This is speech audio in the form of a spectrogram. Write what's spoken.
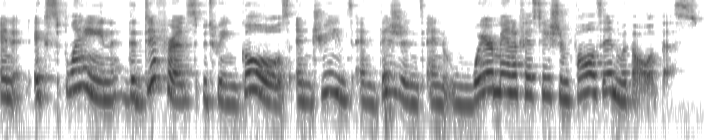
and explain the difference between goals and dreams and visions and where manifestation falls in with all of this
